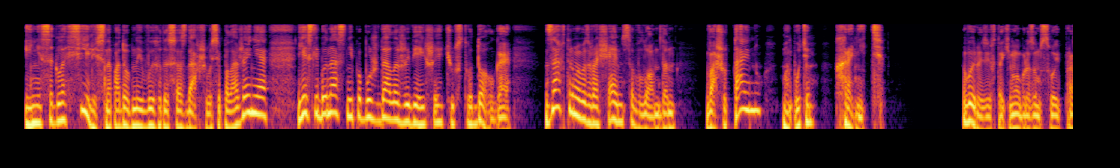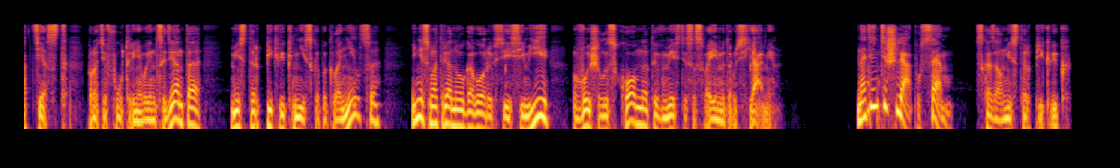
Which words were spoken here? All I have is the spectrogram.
и не согласились на подобный выход из создавшегося положения, если бы нас не побуждало живейшее чувство долга. Завтра мы возвращаемся в Лондон. Вашу тайну мы будем хранить». Выразив таким образом свой протест против утреннего инцидента, мистер Пиквик низко поклонился — и, несмотря на уговоры всей семьи, вышел из комнаты вместе со своими друзьями. «Наденьте шляпу, Сэм», — сказал мистер Пиквик.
